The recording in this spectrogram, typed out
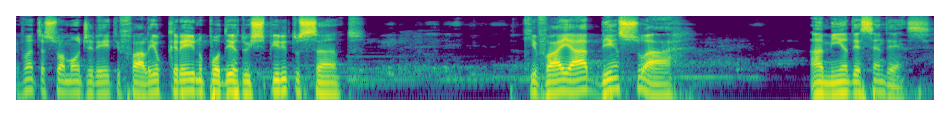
Levante a sua mão direita e fala: Eu creio no poder do Espírito Santo, que vai abençoar a minha descendência.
